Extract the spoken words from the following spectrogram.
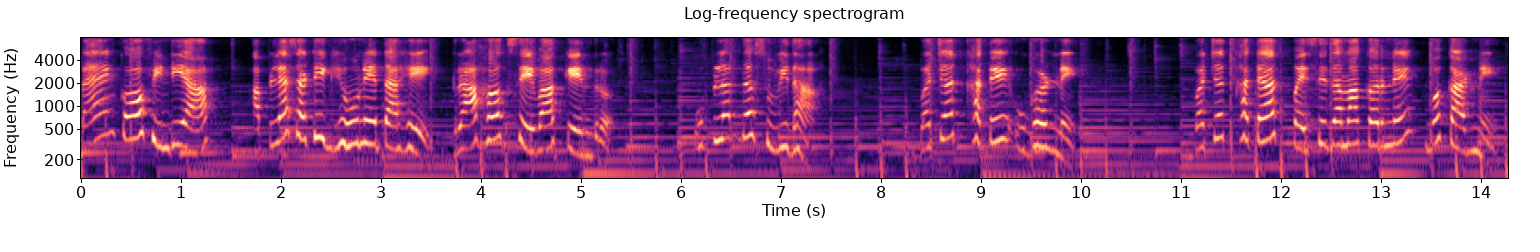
बँक ऑफ इंडिया आपल्यासाठी घेऊन येत आहे ग्राहक सेवा केंद्र. उपलब्ध सुविधा. बचत खाते उघडणे. बचत खात्यात पैसे जमा करणे व काढणे.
